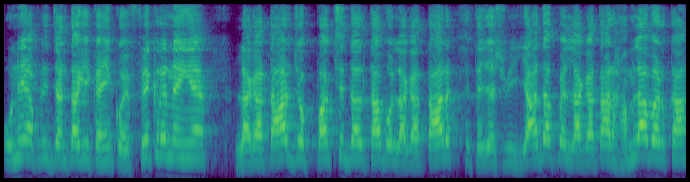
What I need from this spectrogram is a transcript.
उन्हें अपनी जनता की कहीं कोई फ़िक्र नहीं है। लगातार जो पक्ष दल था, वो लगातार तेजस्वी यादव पर लगातार हमलावर था।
